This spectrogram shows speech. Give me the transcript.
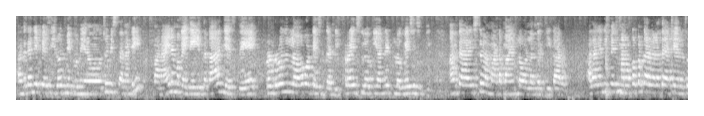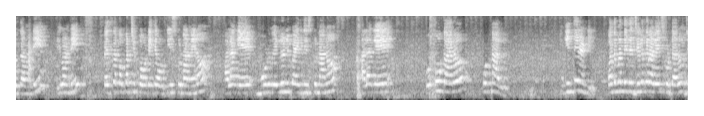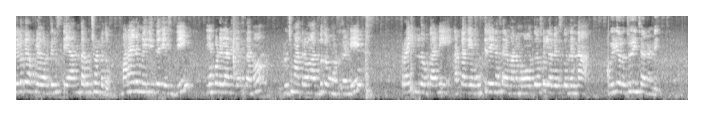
అందుకని చెప్పేసి ఈరోజు మీకు నేను చూపిస్తానండి. మా నాయనమ్మకి అయితే ఇంత కారం చేస్తే రెండు రోజుల్లో కొట్టేసిద్దండి ఫ్రైస్లోకి అన్నిటిలోకి వేసేసిద్ది. అంత ఇష్టం అనమాట మా ఇంట్లో వాళ్ళందరికీ కారం. అలాగని చెప్పేసి మనం కొబ్బరి కారం ఎలా తయారు చేయాలో చూద్దామండి. ఇదిగోండి పెద్ద కొబ్బరి చిప్ప ఒకటి అయితే ఒకటి తీసుకున్నాను నేను. అలాగే మూడు వెల్లుల్లిపాయలు తీసుకున్నాను. అలాగే ఉప్పు కారం పుట్నాలు. ఇంతేనండి. కొంతమంది అయితే జీలకర్ర వేసుకుంటారు. జీలకర్ర ఫ్లేవర్ తెలిస్తే అంత రుచి ఉండదు. మన ఆయన మీద ఇంతే చేసిద్ది. నేను కూడా ఇలానే చేస్తాను. రుచి మాత్రం అద్భుతంగా ఉంటుందండి. ఫ్రైల్లో కానీ అట్లాగే ఉట్టిదైనా సరే మనము దోశల్లో వేసుకుని తిన్న వీడియోలో చూపించానండి.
